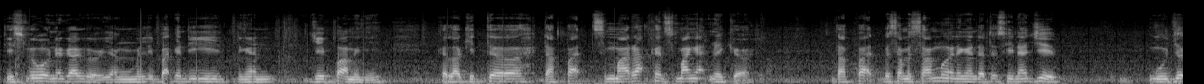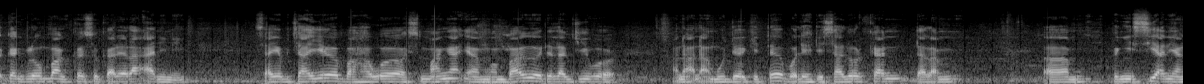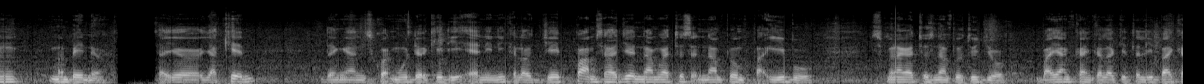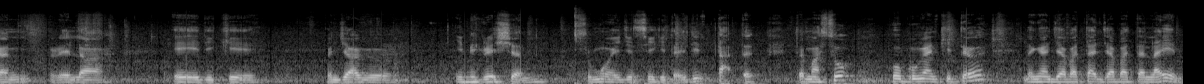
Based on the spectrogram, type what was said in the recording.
di seluruh negara yang melibatkan diri dengan JPAM ini kalau kita dapat semarakkan semangat mereka dapat bersama-sama dengan Datuk Seri Najib mewujudkan gelombang kesukarelaan ini saya percaya bahawa semangat yang membara dalam jiwa anak-anak muda kita boleh disalurkan dalam um, pengisian yang membina. Saya yakin dengan skuad muda KDN ini kalau JPAM sahaja 664,967 bayangkan kalau kita libatkan rela AADK penjara immigration semua agensi kita ini tak ter, termasuk hubungan kita dengan jabatan-jabatan lain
